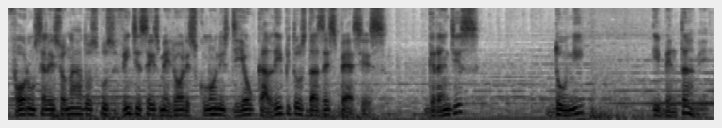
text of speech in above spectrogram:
foram selecionados os 26 melhores clones de eucaliptos das espécies Grandes, Dune e Bentame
